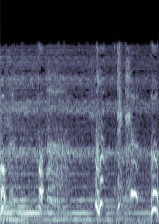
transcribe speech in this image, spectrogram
不不。喝，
